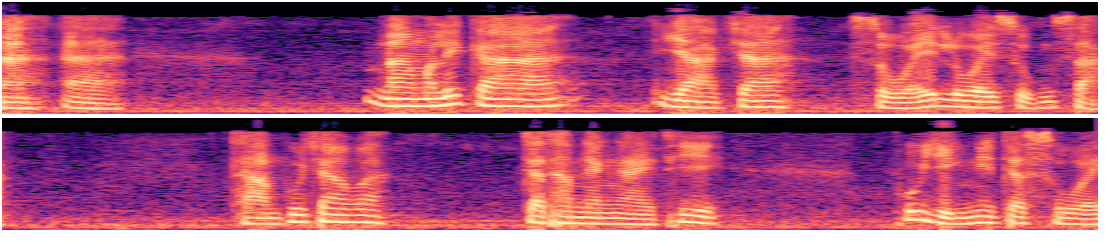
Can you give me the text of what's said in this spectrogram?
นะอ่านางมาริกาอยากจะสวยรวยสูงสักถามผู้เจ้าว่าจะทำยังไงที่ผู้หญิงเนี่ยจะสวย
